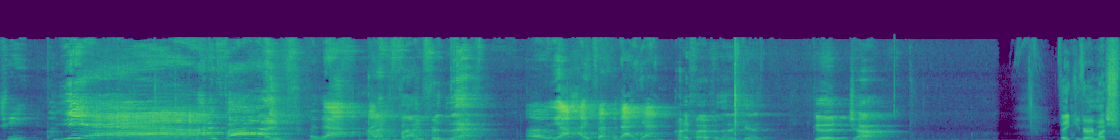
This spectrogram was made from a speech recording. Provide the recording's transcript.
Cheap. Yeah! High five! For that. High five for that. Oh yeah, high five for that again. High five for that again. Good job. Thank you very much.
